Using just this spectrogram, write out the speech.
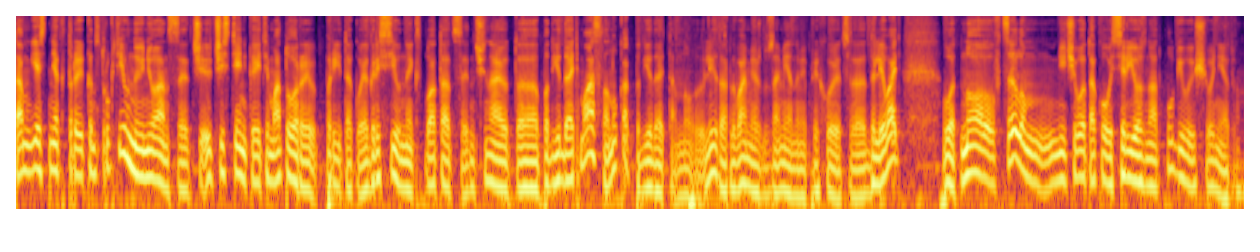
Там есть некоторые конструктивные нюансы. Частенько эти моторы при такой агрессивной эксплуатации начинают э, подъедать масло. Ну, как подъедать? Там, ну, литр-два между заменами приходится доливать. Вот. Но в целом ничего такого серьезно отпугивающего нету.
